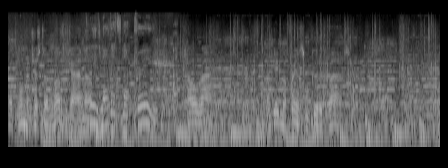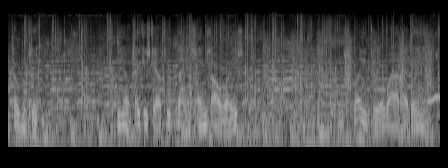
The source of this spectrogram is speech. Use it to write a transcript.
that the woman just doesn't love the guy enough. Please, no, that's not true. It's all right. I gave my friend some good advice. I told him to You know, take his gal to the dance, same as always. Explain to her why it had to end.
